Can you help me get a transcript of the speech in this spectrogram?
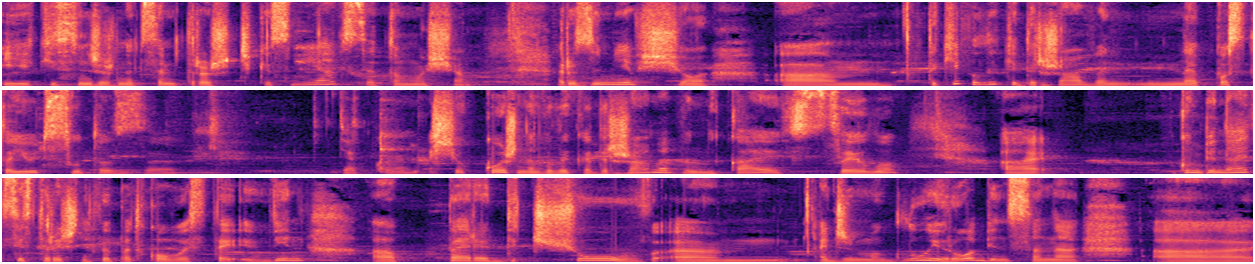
І Кісінджер над цим трошечки сміявся, тому що розумів, що ем, такі великі держави не постають суто з Дякую. Що кожна велика держава виникає в силу а, комбінації історичних випадковостей. Він а, передчув ем, Джима Глу і Робінсона, а,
